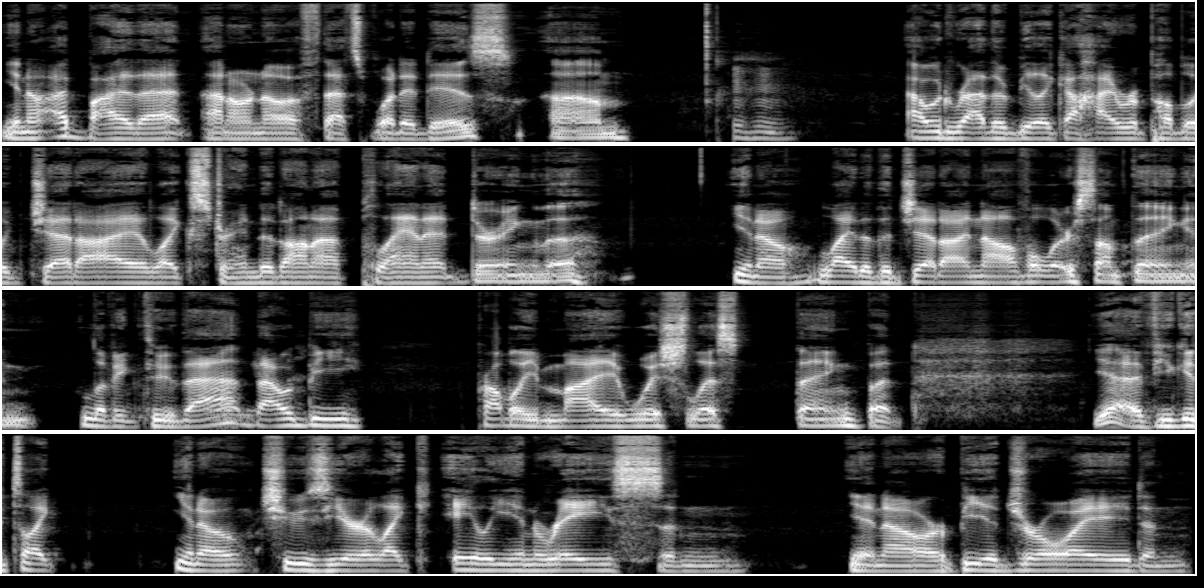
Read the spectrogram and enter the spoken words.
You know, I'd buy that. I don't know if that's what it is. Um, mm-hmm. I would rather be like a High Republic Jedi, like stranded on a planet during the, you know, Light of the Jedi novel or something and living through that. That would be probably my wish list thing. But yeah, if you get to like you know, choose your like alien race and, you know, or be a droid and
